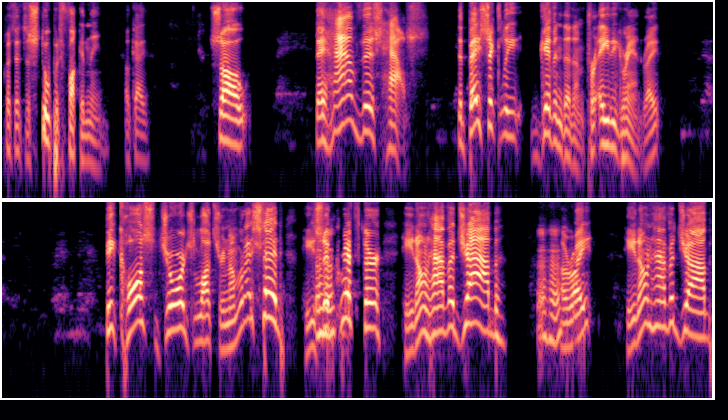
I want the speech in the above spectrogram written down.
because it's a stupid fucking name. Okay. So they have this house that basically given to them for 80 grand, right? Because George Lutz, remember what I said? He's a Mhm. grifter. He don't have a job. Mhm. All right. He don't have a job.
